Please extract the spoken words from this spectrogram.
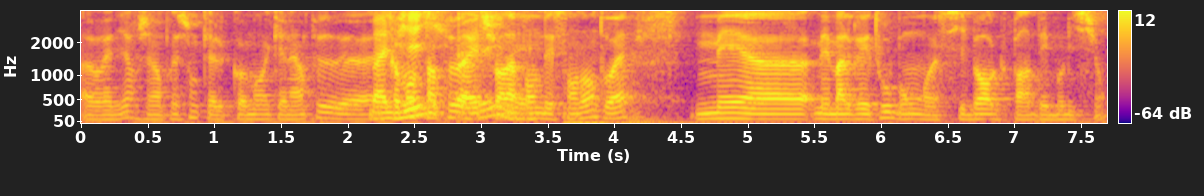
à vrai dire. J'ai l'impression qu'elle comment, qu'elle est un peu, euh, Bah, elle commence un peu à être sur la pente descendante, ouais. Mais, euh, mais malgré tout, bon, Cyborg par démolition.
